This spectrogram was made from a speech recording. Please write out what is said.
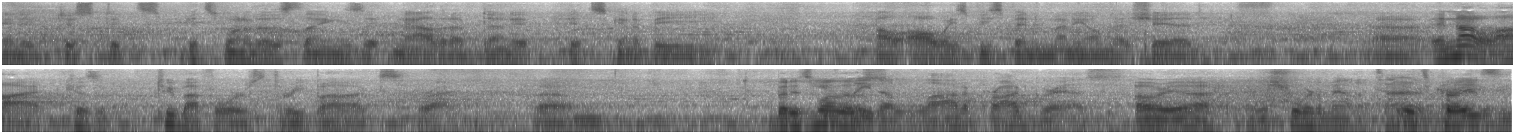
and it just it's it's one of those things that now that I've done it, it's going to be. I'll always be spending money on that shed, uh, and not a lot because two by four is three bucks. Right. But it's one You've of made those. a lot of progress Oh yeah, in a short amount of time. It's man. crazy.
